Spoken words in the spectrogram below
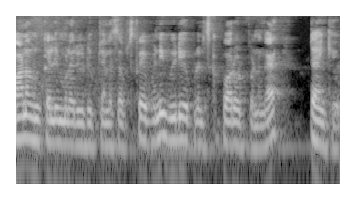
மாணவன் கல்வி மலர் யூடியூப் சேனல் சப்ஸ்கிரைப் பண்ணி வீடியோ ஃப்ரெண்ட்ஸ்க்கு ஃபார்வர்ட் பண்ணுங்கள் தேங்க்யூ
